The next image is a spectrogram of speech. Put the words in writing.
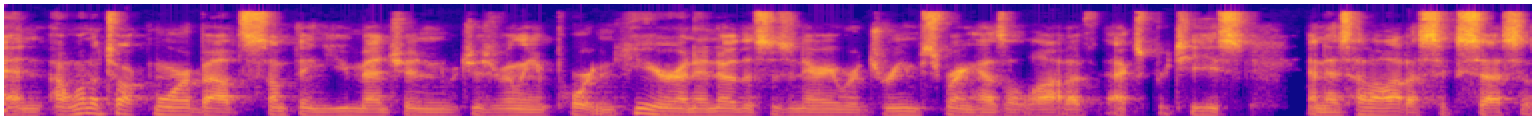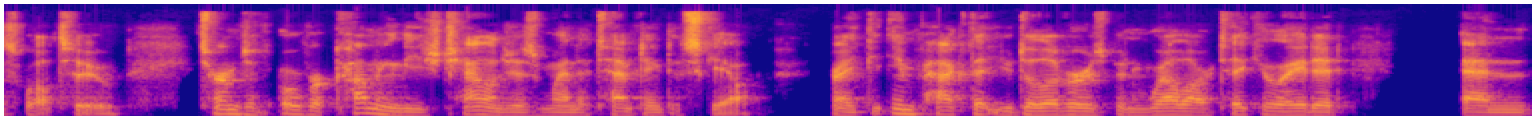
And I want to talk more about something you mentioned, which is really important here. And I know this is an area where DreamSpring has a lot of expertise and has had a lot of success as well, too, in terms of overcoming these challenges when attempting to scale, right? The impact that you deliver has been well articulated. And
